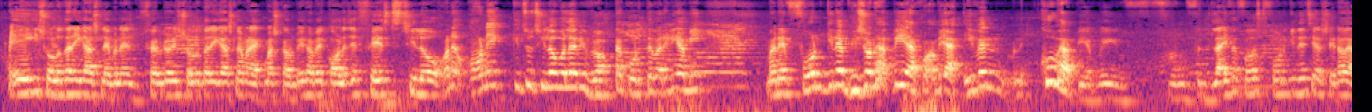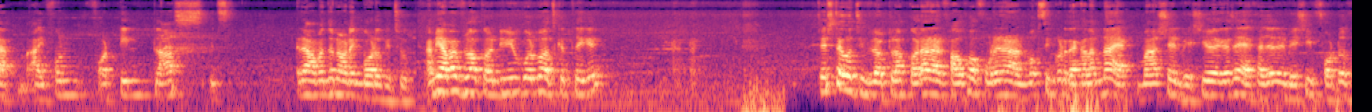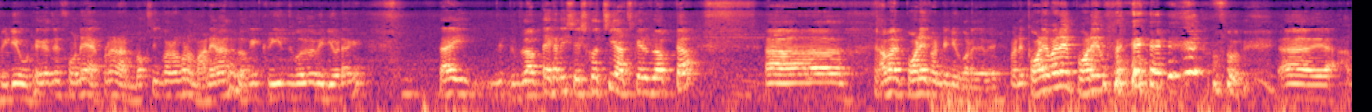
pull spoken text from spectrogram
এই ষোলো তারিখ আসলে মানে ফেব্রুয়ারি ষোলো তারিখ আসলে আমার এক মাস কমপ্লিট হবে। কলেজে ফেস্ট ছিল মানে অনেক কিছু ছিল বলে আমি ব্লগটা করতে পারিনি। আমি মানে ফোন কিনে ভীষণ হ্যাপি এখন আমি ইভেন মানে খুব হ্যাপি আমি লাইফে ফার্স্ট ফোন কিনেছি আর সেটাও আইফোন ফোরটিন প্লাস এটা আমার জন্য অনেক বড় কিছু। আমি আবার ব্লগ কন্টিনিউ করব আজকের থেকে। চেষ্টা করছি ব্লগ ট্লগ করার, আর ফাউ ফাউ ফোনের আনবক্সিং করে দেখালাম না। এক মাসের বেশি হয়ে গেছে, এক হাজারের বেশি ফটো ভিডিও উঠে গেছে ফোনে এখন আর আনবক্সিং করার কোনো মানে হয় না, লোকে ক্রিজ বলবে ভিডিওটাকে তাই ব্লগটা এখানেই শেষ করছি, আজকের ব্লগটা আবার পরে কন্টিনিউ করা যাবে। মানে পরে মানে পরে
